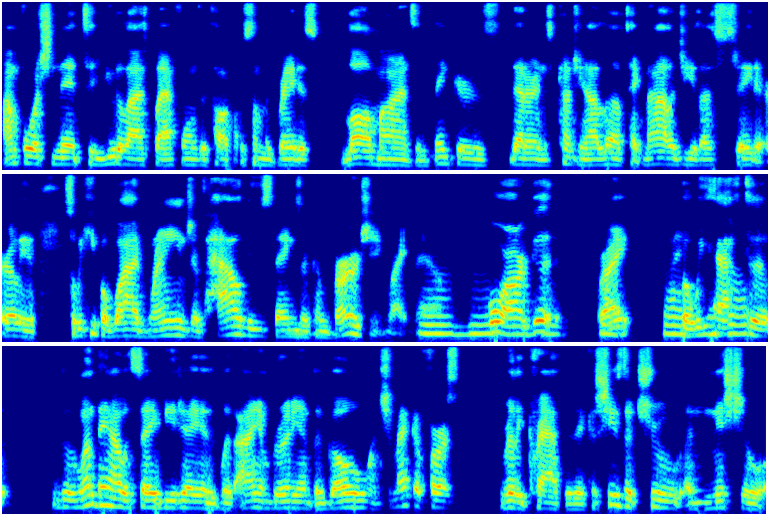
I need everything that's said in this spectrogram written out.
I'm fortunate to utilize platforms to talk to some of the greatest law minds and thinkers that are in this country. And I love technology, as I stated earlier. So we keep a wide range of how these things are converging right now mm-hmm. for our good, right? right. But we have right. to, the one thing I would say, BJ, is with I Am Brilliant, the goal when Shemeka first really crafted it because she's the true initial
